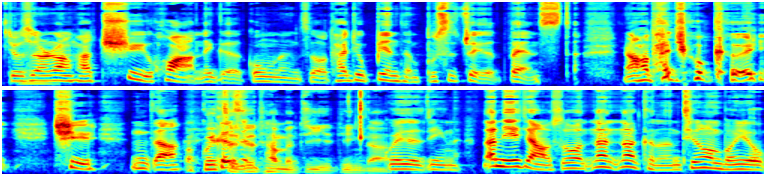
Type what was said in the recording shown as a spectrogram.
就是要让它去化那个功能之后，它就变成不是最 advanced 的，然后它就可以去，你知道？规则是他们自己定的。规则定的。那你也讲说，那那可能听众朋友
